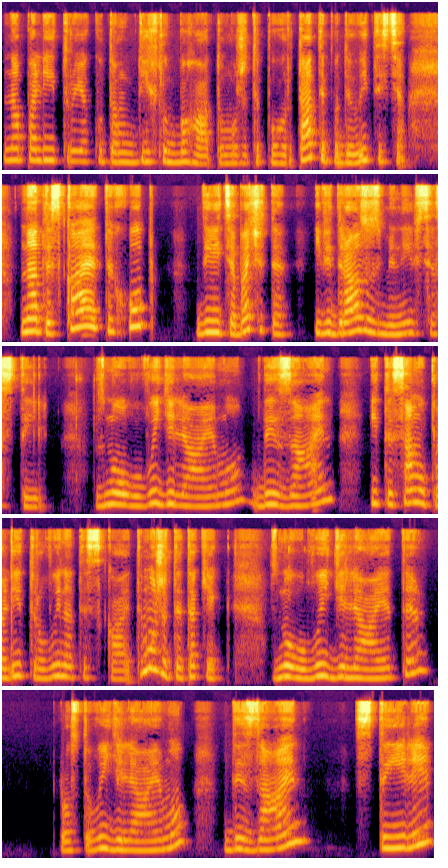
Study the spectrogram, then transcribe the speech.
на палітру, яку там їх тут багато, можете погортати, подивитися, натискаєте, хоп, дивіться, бачите, і відразу змінився стиль. Знову виділяємо дизайн, і те саму палітру ви натискаєте. Можете так, як знову виділяєте, просто виділяємо дизайн, стилі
